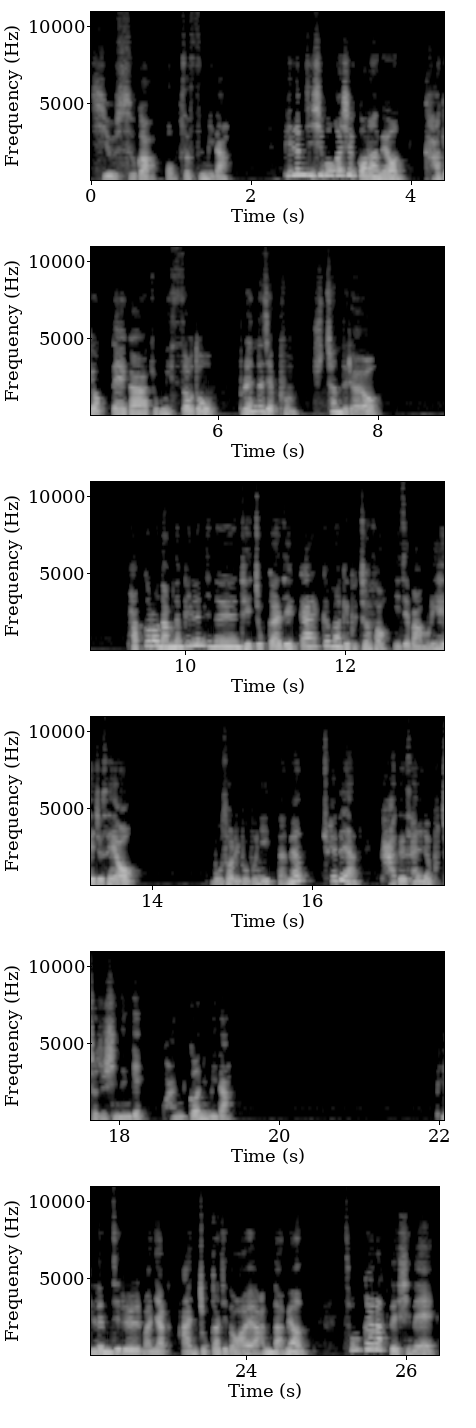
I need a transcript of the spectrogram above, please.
지울 수가 없었습니다. 필름지 시공하실 거라면 가격대가 조금 있어도 브랜드 제품 추천드려요. 밖으로 남는 필름지는 뒤쪽까지 깔끔하게 붙여서 이제 마무리 해주세요. 모서리 부분이 있다면 최대한 각을 살려 붙여주시는 게 관건입니다. 필름지를 만약 안쪽까지 넣어야 한다면 손가락 대신에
